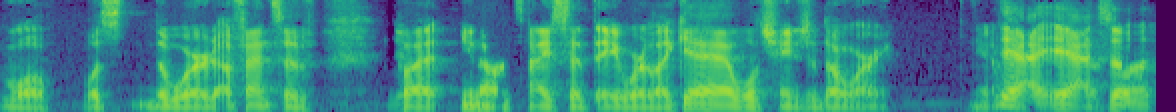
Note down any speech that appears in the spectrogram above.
well, what's the word offensive? Yeah. But you know, it's nice that they were like, yeah, we'll change it. Don't worry. You know? Yeah, yeah. So,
